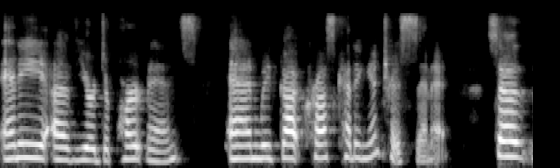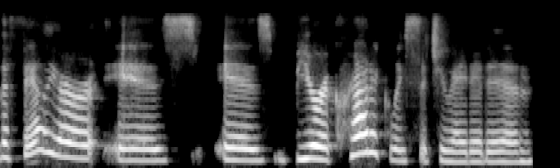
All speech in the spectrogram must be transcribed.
any of your departments, and we've got cross cutting interests in it. So the failure is, is bureaucratically situated in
